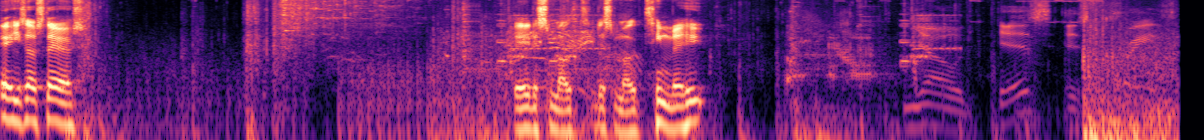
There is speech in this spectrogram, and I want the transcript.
Yeah, he's upstairs. Hey, this is my this is my teammate. Yo, this is crazy.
